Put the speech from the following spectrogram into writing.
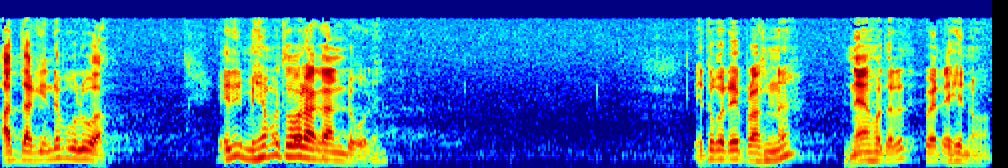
අත්දකින්න පුළුවන්. ඉතින් මෙහෙම තෝරා ගන්න ඕනේ. එතකොට මේ ප්‍රශ්න නෑ හොදට වැටහෙනවා.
